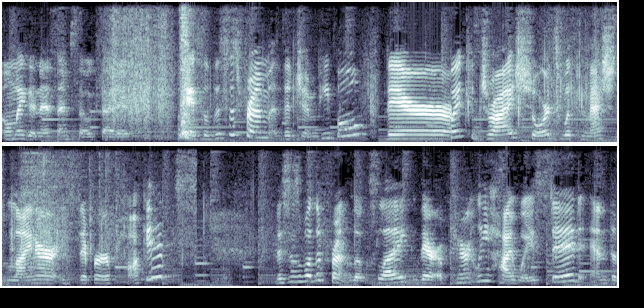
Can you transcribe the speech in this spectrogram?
Oh my goodness, I'm so excited. Okay, so this is from the Gym People. They're quick dry shorts with mesh liner zipper pockets. This is what the front looks like. They're apparently high-waisted and the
